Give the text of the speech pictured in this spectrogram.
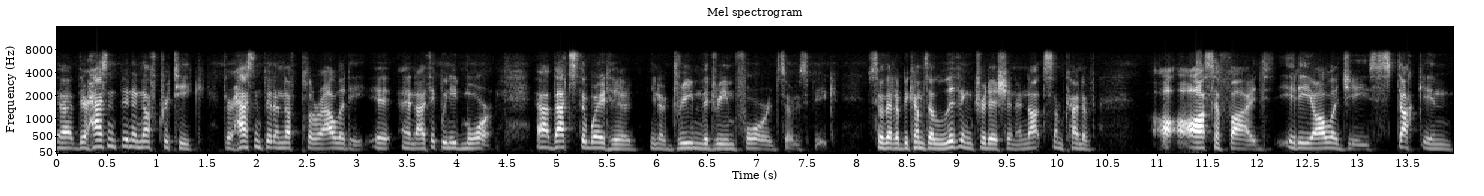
Uh, there hasn't been enough critique. There hasn't been enough plurality, it, and I think we need more. Uh, that's the way to, you know, dream the dream forward, so to speak, so that it becomes a living tradition and not some kind of ossified ideology stuck in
